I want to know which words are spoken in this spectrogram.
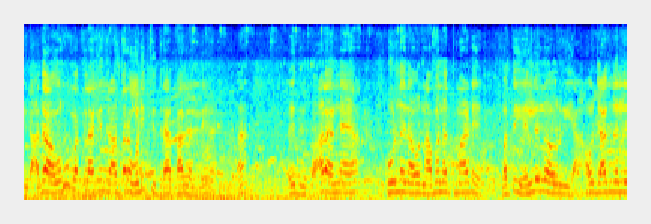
ಈಗ ಅದೇ ಅವರು ಮಕ್ಕಳಾಗಿದ್ದರೆ ಆ ಥರ ಹೊಡಿತಿದ್ರು ಆ ಕಾಲಲ್ಲಿ? ಹಾಂ? ಇದು ಭಾಳ ಅನ್ಯಾಯ ಕೂಡಲೇ ಅವ್ರನ್ನ ಅಮಾನತ್ ಮಾಡಿ ಮತ್ತು ಎಲ್ಲಿನೂ ಅವ್ರಿಗೆ ಯಾವ ಜಾಗದಲ್ಲಿ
